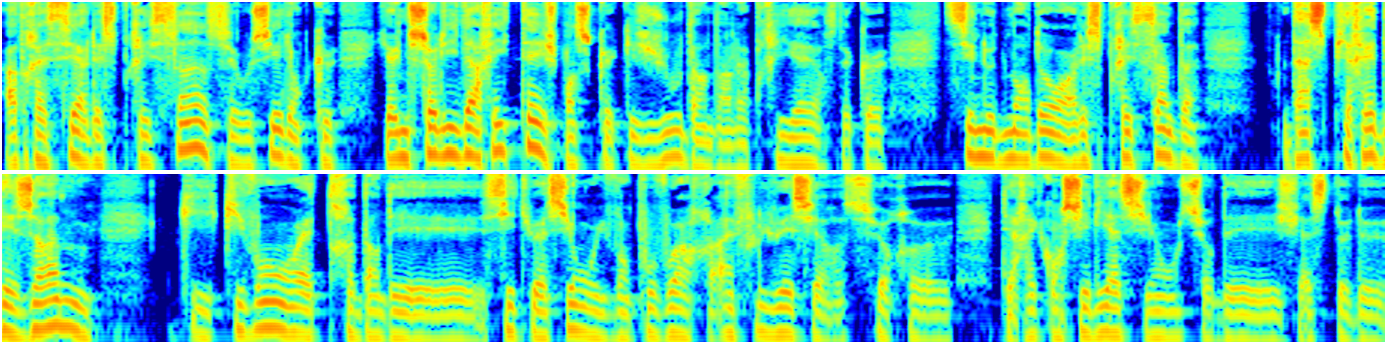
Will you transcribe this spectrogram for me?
adressée à l'Esprit Saint, c'est aussi donc il y a une solidarité, je pense, que, qui joue dans, dans la prière. C'est que si nous demandons à l'Esprit Saint d'inspirer des hommes qui, qui, vont être dans des situations où ils vont pouvoir influer sur, sur euh, des réconciliations, sur des gestes de,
